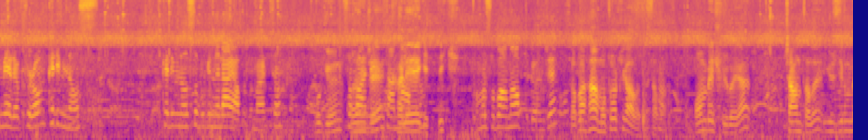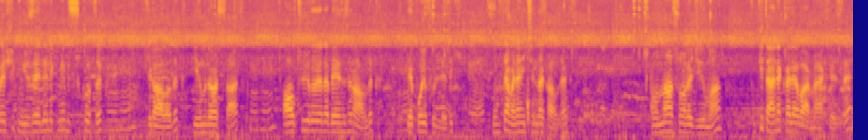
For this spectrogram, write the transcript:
Kalimera from Kalimnos. Kalimnos'ta bugün neler yaptık Mert'e? Bugün Sabahleyin önce sen ne kaleye yaptın? gittik. Ama sabah ne yaptık önce? Sabah ha motor kiraladık sabah. 15 euroya çantalı 125'lik mi 150'lik mi bir scooter kiraladık 24 saat. 6 euroya da benzin aldık. Depoyu fullledik. Muhtemelen içinde kalacak. Ondan sonra cığıma iki tane kale var merkezde.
